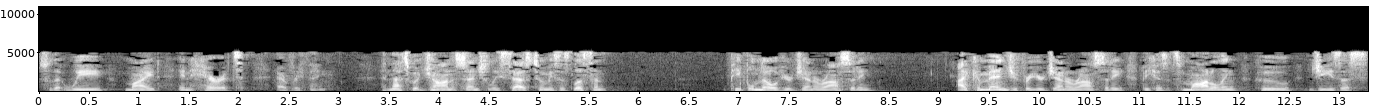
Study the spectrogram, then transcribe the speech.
so that we might inherit everything. And that's what John essentially says to him. He says, Listen, people know of your generosity. I commend you for your generosity because it's modeling who Jesus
